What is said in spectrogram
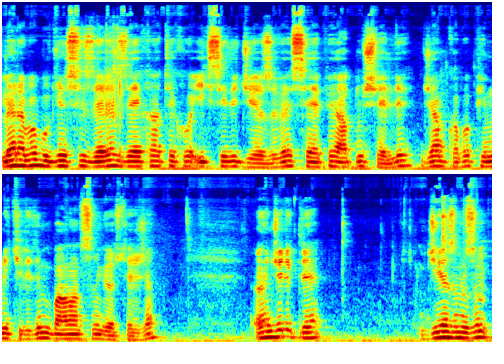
Merhaba, bugün sizlere ZKTECO X7 cihazı ve SP6050 cam kapı pimli kilidin bağlantısını göstereceğim. Öncelikle cihazımızın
